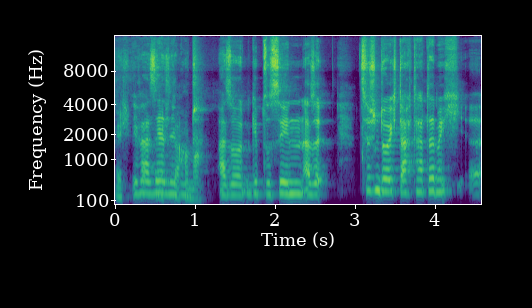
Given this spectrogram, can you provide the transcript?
echt. Die war sehr, sehr gut. Hammer. Also gibt es Szenen, also zwischendurch dachte, hatte mich, äh,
